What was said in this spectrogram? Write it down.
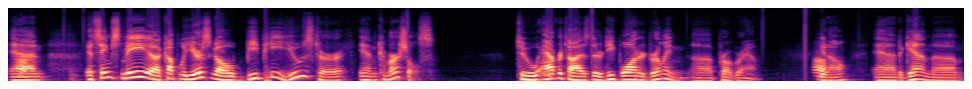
and it seems to me a couple of years ago BP used her in commercials to advertise their deep water drilling uh, program. You know, and again, um,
